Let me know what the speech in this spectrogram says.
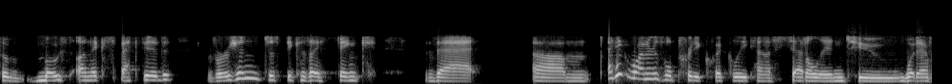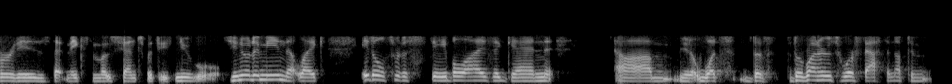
the most unexpected version, just because I think that um, I think runners will pretty quickly kind of settle into whatever it is that makes the most sense with these new rules. You know what I mean? That like it'll sort of stabilize again um, you know, what's the the runners who are fast enough to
